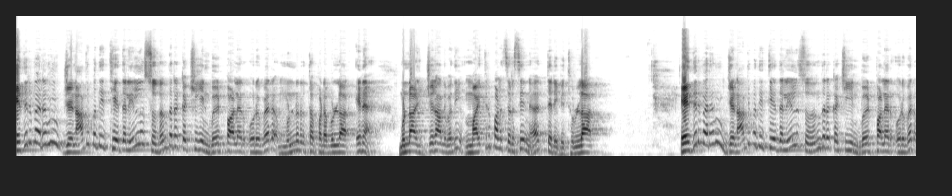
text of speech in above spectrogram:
எதிர்வரும் ஜனாதிபதி தேர்தலில் சுதந்திர கட்சியின் வேட்பாளர் ஒருவர் முன்னிறுத்தப்படவுள்ளார் என முன்னாள் ஜனாதிபதி மைத்ரிபால சிறிசேன தெரிவித்துள்ளார். எதிர்வரும் ஜனாதிபதி தேர்தலில் சுதந்திர கட்சியின் வேட்பாளர் ஒருவர்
